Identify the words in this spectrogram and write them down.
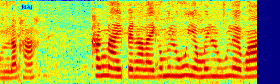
มนะคะ ข้างในเป็นอะไรก็ไม่รู้ยังไม่รู้เลยว่า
